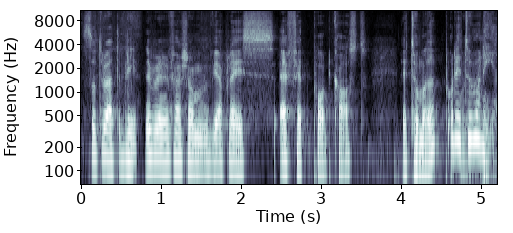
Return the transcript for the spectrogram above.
så tror jag att det blir. Det blir ungefär som Viaplays F1 podcast. Det är tummar upp och det är tummar ner.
